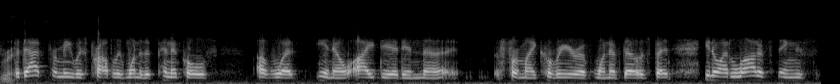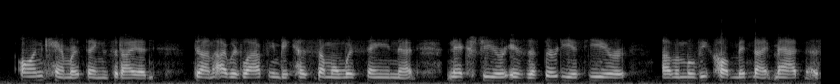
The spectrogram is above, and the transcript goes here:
Right. But that for me was probably one of the pinnacles of what you know I did in the for my career of one of those. But you know, I had a lot of things on camera things that I had done. I was laughing because someone was saying that next year is the 30th year of a movie called Midnight Madness.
